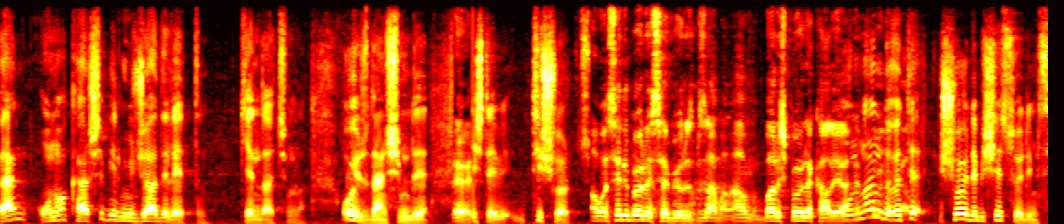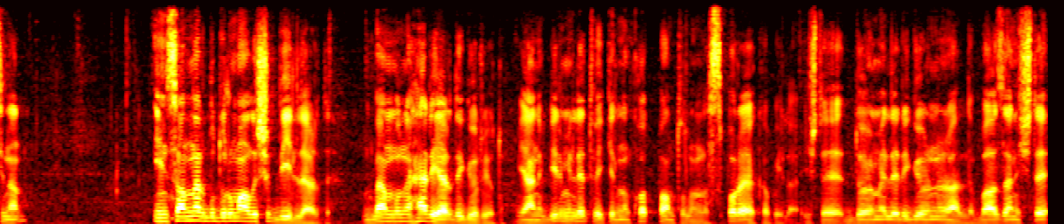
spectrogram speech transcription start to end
Ben ona karşı bir mücadele ettim kendi açımdan. O yüzden şimdi Evet. işte tişört, Ama seni böyle seviyoruz biz aman aman Barış böyle kal ya. Ondan da kal. öte şöyle bir şey söyleyeyim Sinan. İnsanlar bu duruma alışık değillerdi. Ben bunu her yerde görüyordum. Yani bir milletvekilinin kot pantolonla, spor ayakkabıyla, işte dövmeleri görünür halde, bazen işte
